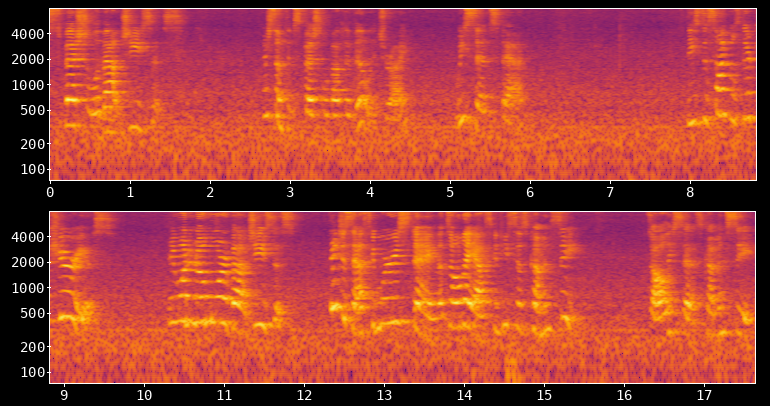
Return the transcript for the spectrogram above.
special about Jesus. There's something special about the village, right? We sense that. These disciples, they're curious. They want to know more about Jesus. They just ask him where he's staying. That's all they ask, and he says, Come and see. That's all he says, Come and see.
